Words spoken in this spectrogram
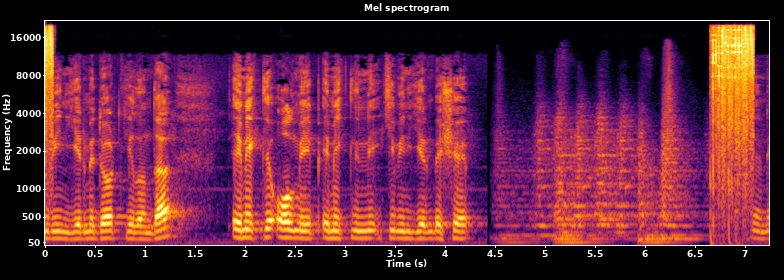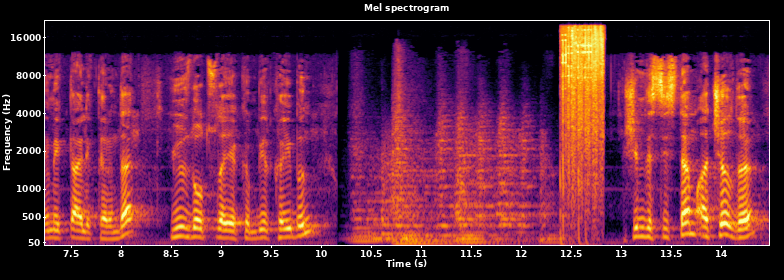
2024 yılında emekli olmayıp emekliliğini 2025'e emekli aylıklarında %30'a yakın bir kaybın Şimdi sistem açıldı.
